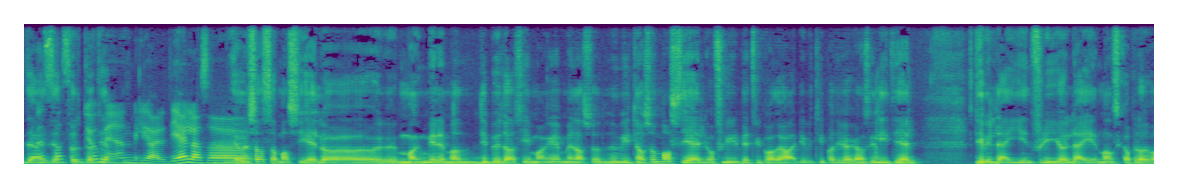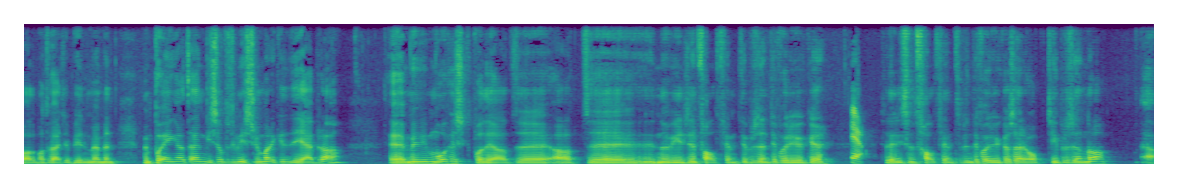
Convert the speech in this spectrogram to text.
det er- Men SAS sitter jo med en milliardgjeld. altså... Ja, men SAS har masse gjeld, og mange, mer enn man, de burde ha, sier mange. Men altså, Norwegian har også masse gjeld, og Flyr vet vi hva de har. De vil tippe at de har ganske lite gjeld. De vil leie inn fly og leie inn mannskaper og hva det måtte være til å begynne med. Men, men poenget er at det er en viss optimisme i markedet. Det er bra. Eh, Men vi må huske på det at, eh, at eh, Norwegian falt 50% i forrige uke. Ja. Så det er liksom falt 50% i forrige uke, og så er det opp 10% nå. Ja,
